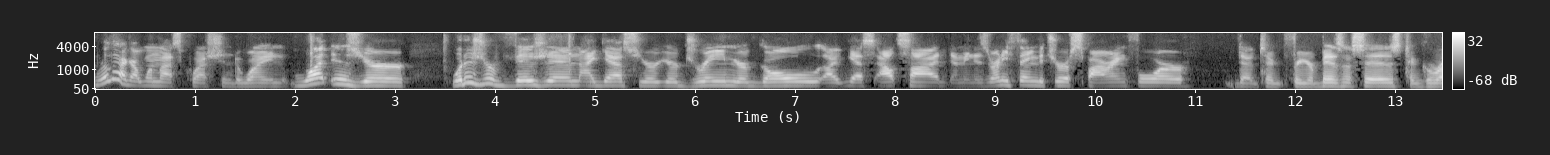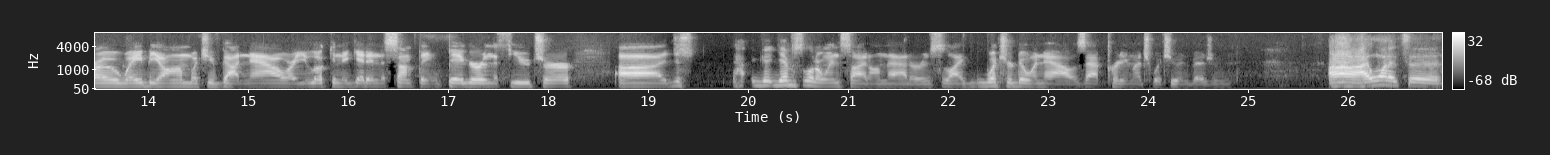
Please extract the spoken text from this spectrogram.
really I got one last question, Dwayne. What is your what is your vision? I guess your your dream, your goal. I guess outside. I mean, is there anything that you're aspiring for? To, to, for your businesses to grow way beyond what you've got now? Are you looking to get into something bigger in the future? Uh, just give us a little insight on that, or is like what you're doing now? Is that pretty much what you envision? Uh, I wanted to.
